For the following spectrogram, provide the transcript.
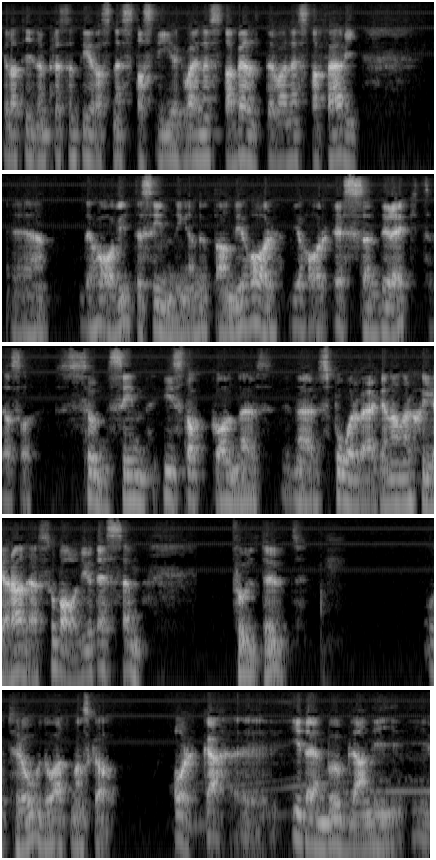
hela tiden presenteras nästa steg, vad är nästa bälte, vad är nästa färg? Eh, det har vi inte simningen utan vi har, vi har SM direkt, alltså Sumsim i Stockholm när, när spårvägen arrangerade så var det ju ett SM fullt ut. Och tro då att man ska orka eh, i den bubblan i, i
